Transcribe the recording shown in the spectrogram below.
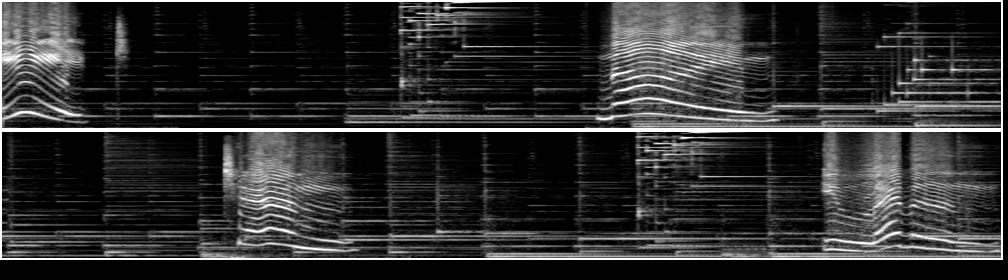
Eight. Nine. Ten. Eleven.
